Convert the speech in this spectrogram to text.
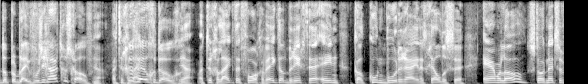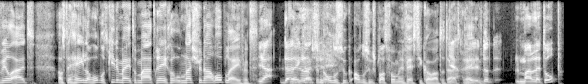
dat probleem voor zich uitgeschoven. Ja, maar Te tegelijk- veel gedogen. Ja, maar tegelijkertijd vorige week dat bericht... hè, één kalkoenboerderij in het Gelderse Ermelo... stoot net zoveel uit als de hele 100 kilometer maatregel nationaal oplevert. Ja, dat uit is- een onderzoek, onderzoeksplatform Investico het Ja, uitgerekend. eh, dat, maar let op.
